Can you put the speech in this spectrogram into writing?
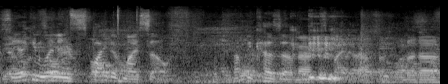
See, I can win in spite of myself. Not because of, but in spite of. But uh,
